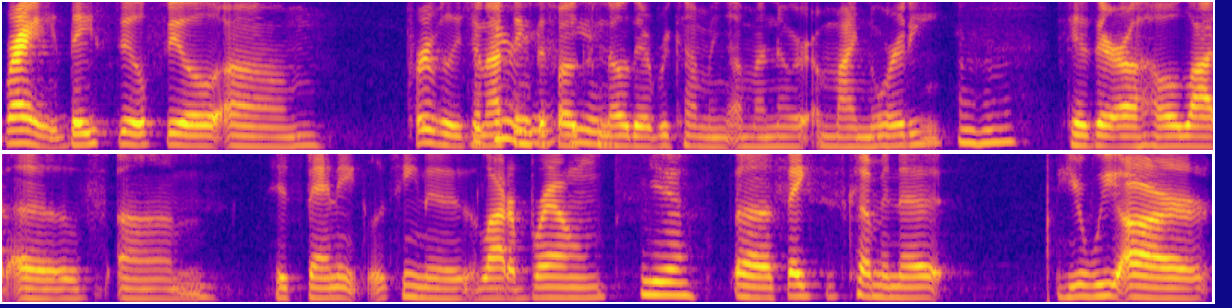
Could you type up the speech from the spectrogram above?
Right. They still feel um privileged and I think the folks yeah. know they're becoming a minor a minority Mm-hmm. Because there are a whole lot of um Hispanic, Latina, a lot of brown Yeah. uh faces coming up. Here we are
